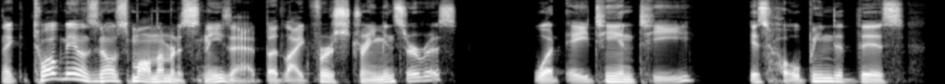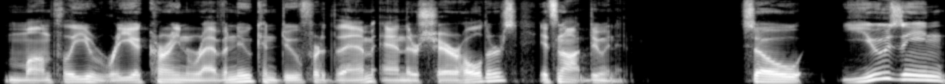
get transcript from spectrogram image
Like 12 million is no small number to sneeze at, but like for a streaming service, what AT&T is hoping that this monthly reoccurring revenue can do for them and their shareholders, it's not doing it. So using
